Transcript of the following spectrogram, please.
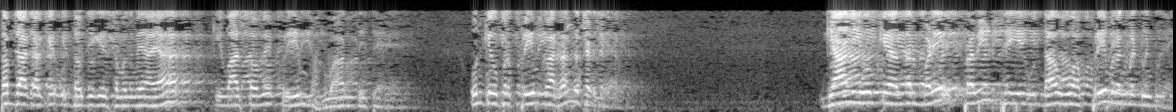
तब जाकर के उद्धव जी के समझ में आया कि वास्तव में प्रेम भगवान देते हैं। उनके ऊपर प्रेम का रंग चढ़ गया। ज्ञान योग के अंदर बड़े प्रवीण थे ये उद्धव हुआ प्रेम रंग में डूब गए।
